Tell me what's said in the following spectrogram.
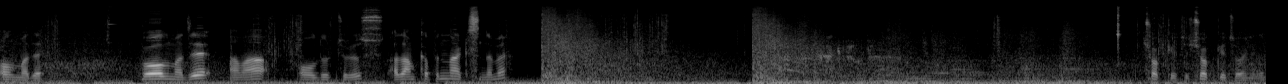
Olmadı. Bu olmadı ama oldurturuz. Adam kapının arkasında mı? Çok kötü, çok kötü oynadım.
